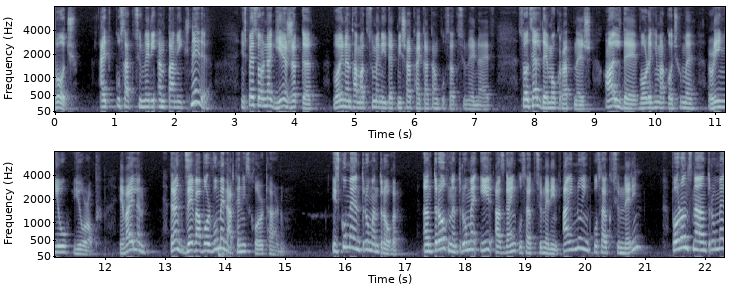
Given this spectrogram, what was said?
Ոչ, այդ կուսակցությունների ընտանիքները, ինչպես օրինակ ԵԺԿ, որին ընդհանրացում են իդեպ մի շարք հայկական կուսակցություններ նաև, սոցիալ-դեմոկրատներ, ALDE, որը հիմա կոչվում է Renew Europe, եւ այլն, դրանք ձևավորվում են արդեն իսկ խորհրդարանում։ Իսկ ում է ընտրում ընտրողը ընտրողն ընտրում է իր ազգային կուսակցություններին, այն նույն կուսակցություններին, որոնց նա ընտրում է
